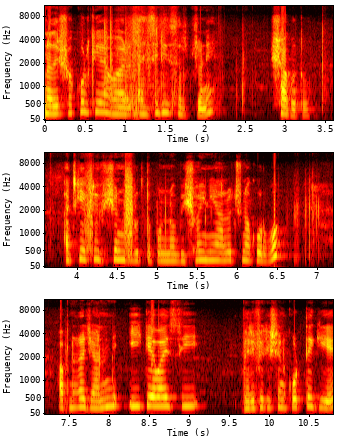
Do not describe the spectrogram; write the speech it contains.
আপনাদের সকলকে আমার আইসিডি সেলফজনে স্বাগত। আজকে একটি ভীষণ গুরুত্বপূর্ণ বিষয় নিয়ে আলোচনা করব। আপনারা জানেন ই কেওয়াইসি ভেরিফিকেশন করতে গিয়ে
